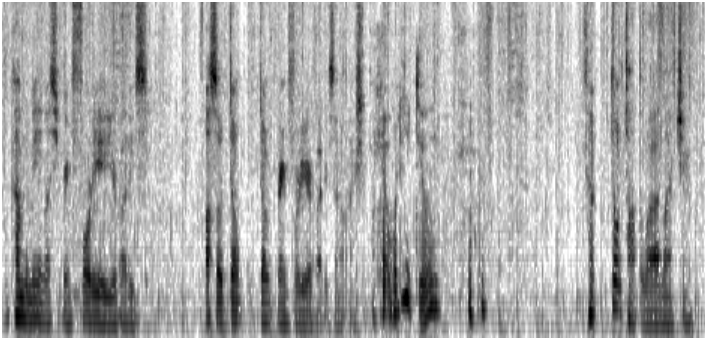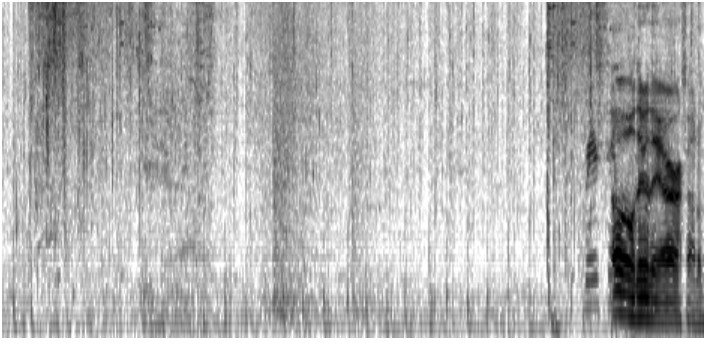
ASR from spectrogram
Don't come to me unless you bring 40 of your buddies. Also, don't don't bring 40 of your buddies. I don't actually. what are you doing? Don't, don't taunt the wildlife, Jim. Oh, there they are. I found them.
